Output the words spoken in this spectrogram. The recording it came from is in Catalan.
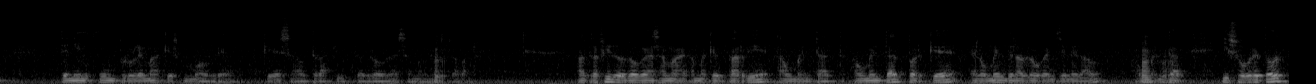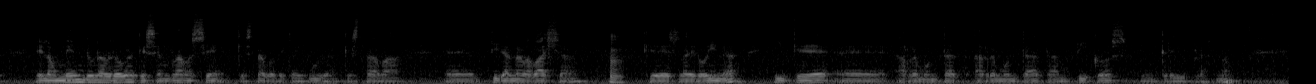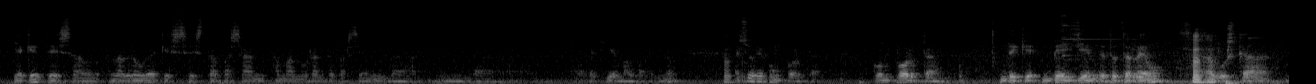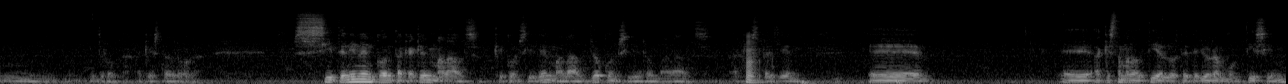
tenim un problema que és molt greu, que és el tràfic de drogues en el mm. nostre barri. El tràfic de drogues en, en aquest barri ha augmentat. Ha augmentat perquè l'augment de la droga en general ha augmentat. Uh -huh. I sobretot l'augment d'una droga que semblava ser que estava decaiguda, que estava eh, tirant a la baixa, uh -huh. que és l'heroïna, i que eh, ha, remuntat, ha remuntat amb picos increïbles. No? I aquest és el, la droga que s'està passant amb el 90% de, aquí amb el barri. No? Uh -huh. Això què comporta? Comporta de que ve gent de tot arreu a buscar mm, droga, aquesta droga. Si tenint en compte que aquests malalts, que considerem malalts, jo considero malalts, aquesta gent, eh, eh, aquesta malaltia els deteriora moltíssim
